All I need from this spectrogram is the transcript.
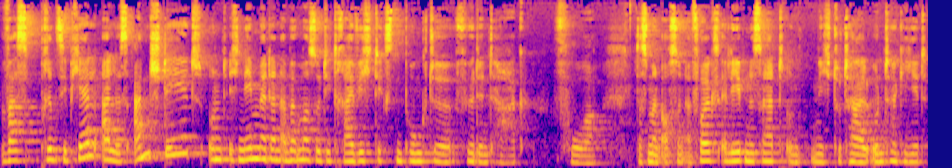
was prinzipiell alles ansteht. Und ich nehme mir dann aber immer so die drei wichtigsten Punkte für den Tag vor, dass man auch so ein Erfolgserlebnis hat und nicht total untergeht.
